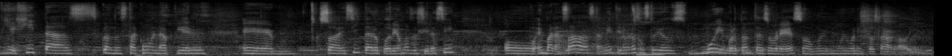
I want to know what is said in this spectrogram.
viejitas, cuando está como la piel eh, suavecita, lo podríamos decir así, o embarazadas también. Tiene unos estudios muy importantes sobre eso, muy, muy bonitos, la verdad. Y,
